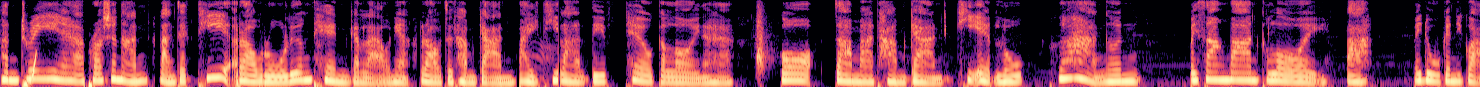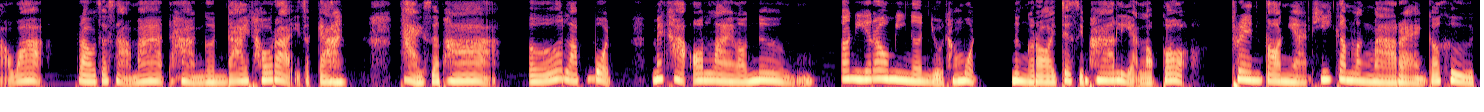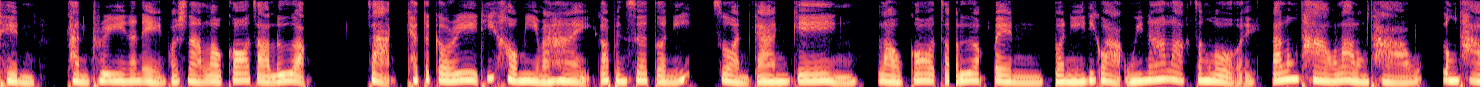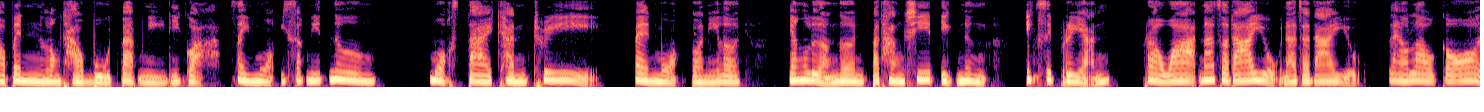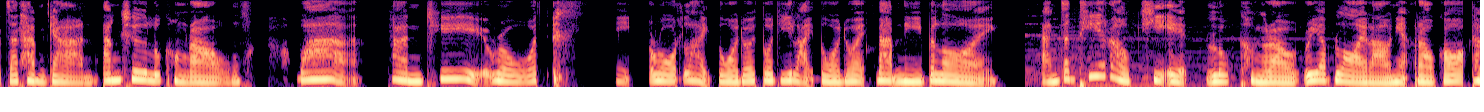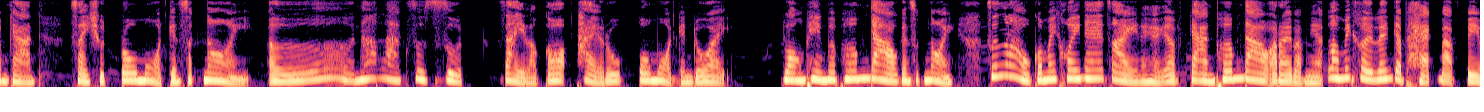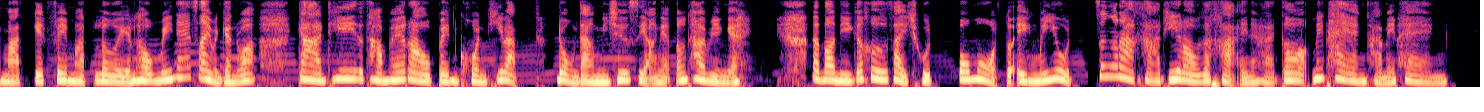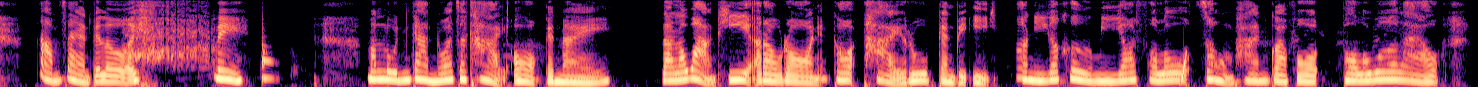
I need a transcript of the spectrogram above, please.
country นะคะ เพราะฉะนั้นหลังจากที่เรารู้เรื่องเทรนกันแล้วเนี่ย เราจะทำการไปที่ร้าน t i f t ail กันเลยนะคะ ก็จะมาทำการ create look เพื่อหาเงินไปสร้างบ้านกันเลยปะไปดูกันดีกว่าว่า เราจะสามารถหาเงินได้เท่าไหร่จากการขายเสื้อผ้า เออ รับบทแม่ค้าออนไลน์แล้วหนึ่ง ตอนนี้เรามีเงินอยู่ทั้งหมด 175 เหรียญแล้วก็เทรนตอนเนี้ยที่กำลังมาแรงก็คือ10 country นั่นเอง เพราะฉะนั้นเราก็จะเลือกจากแคตตากรีที่เขามีมาให้ก็เป็นเสื้อตัวนี้ ส่วนกางเกง เราก็จะเลือกเป็นตัวนี้ดีกว่า อุ้ยน่ารักจังเลย แล้วรองเท้าล่ะรองเท้า รองเท้าเป็นรองเท้าบูทแบบนี้ดีกว่า ใส่หมวกอีกสักนิดนึง หมวกสไตล์คันทรีเป็นหมวกตัวนี้เลย ยังเหลือเงินประทังชีพอีกหนึ่ง อีกสิบเหรียญเราว่าน่าจะได้อยู่น่าจะได้อยู่ แล้วเราก็จะทำการตั้งชื่อลุคของเรา ว่าคันที่โรดนี่โรดหลายตัวด้วยตัวดีหลายตัวด้วย แบบนี้ไปเลย หลังจากที่เราคีเอทลุคของเราเรียบร้อยแล้วเนี่ย เราก็ทำการใส่ชุดโปรโมทกันสักหน่อย เออ น่ารักสุดๆ ใส่แล้วก็ถ่ายรูปโปรโมทกันด้วยลองเพลงเพื่อเพิ่มดาวกันสักหน่อย ซึ่งเราก็ไม่ค่อยแน่ใจนะคะกับการเพิ่มดาวอะไรแบบเนี้ย เราไม่เคยเล่นกับแพ็คแบบเฟมัสเกตเฟมัสเลย เราไม่แน่ใจเหมือนกันว่า การที่จะทำให้เราเป็นคนที่แบบโด่งดังมีชื่อเสียงเนี่ยต้องทำยังไง แต่ตอนนี้ก็คือใส่ชุด โปรโมตตัวเองไม่หยุด ซึ่งราคาที่เราจะขายนะคะ ก็ไม่แพงค่ะไม่แพงสามแสนไปเลย นี่มันลุ้นกันว่าจะขายออกกันไหม และระหว่างที่เรารอเนี่ยก็ถ่ายรูปกันไปอีก ตอนนี้ก็คือมียอด follow 2,000 กว่า follower แล้ว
